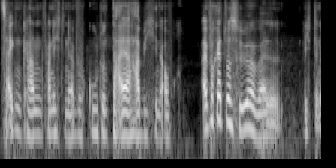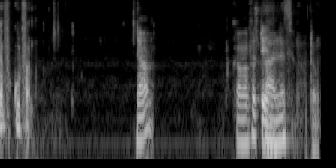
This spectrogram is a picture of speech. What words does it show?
zeigen kann, fand ich den einfach gut und daher habe ich ihn auch einfach etwas höher, weil ich den einfach gut fand. Ja, kann man verstehen. Alles in Ordnung.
